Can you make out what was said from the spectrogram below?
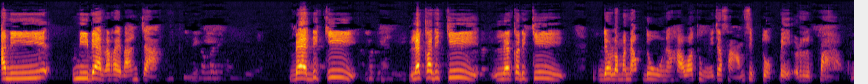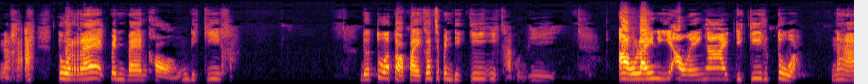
อันนี้มีแบรนด์อะไรบ้างจ๊ะ แบรนด์ดิกกี้ และก็ดิกกี้ และก็ดิกกี้ เดี๋ยวเรามานับดูนะคะ ว่าถุงนี้จะ 30 ตัวเป๊ะหรือเปล่านะคะ ตัวแรกเป็นแบรนด์ของดิกกี้ค่ะ เดี๋ยวตัวต่อไปก็จะเป็นดิกกี้อีกค่ะ คุณพี่ เอาไลน์นี้เอาง่ายๆดิกกี้ทุกตัวนะคะ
